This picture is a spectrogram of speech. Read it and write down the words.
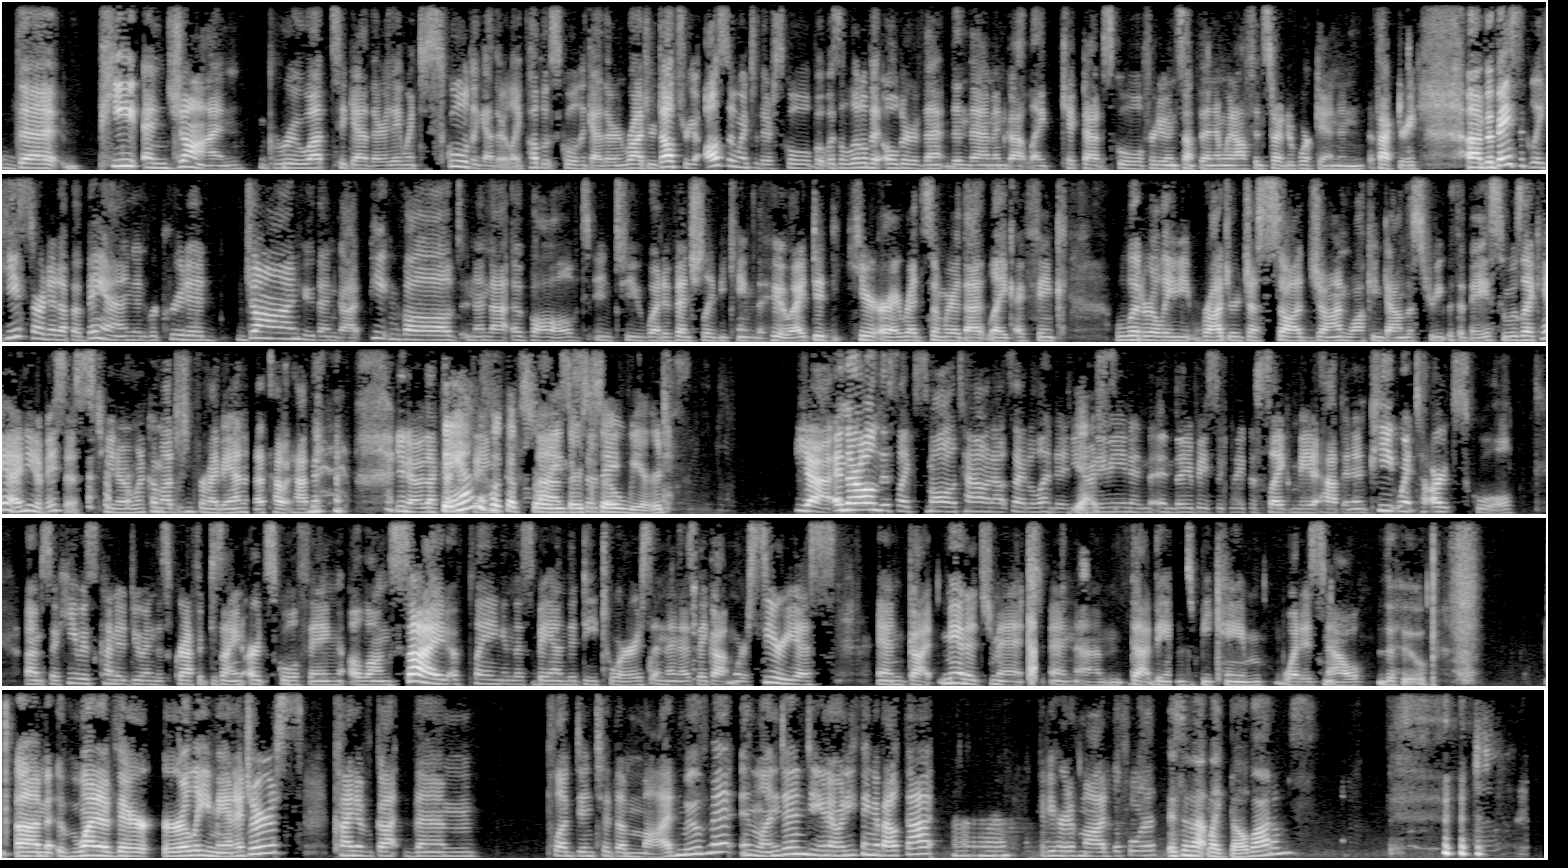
the Pete and John grew up together. They went to school together, like public school together. And Roger Daltrey also went to their school, but was a little bit older than, than them and got like kicked out of school for doing something and went off and started working in a factory. Uh, but basically, he started up a band and recruited John, who then got Pete involved, and then that evolved into what eventually became the Who. I did hear or I read somewhere that like I think literally Roger just saw John walking down the street with a bass and was like, "Hey, I need a bassist. You know, want to come audition for my band?" And that's how it happened. you know, that kind Band of thing. hookup stories Um, are so so, they- weird. Yeah, and they're all in this like small town outside of London, you know what I mean? And and they basically just like made it happen. And Pete went to art school. Um, so he was kind of doing this graphic design art school thing alongside of playing in this band, the Detours. And then as they got more serious and got management, and um, that band became what is now the Who. Um, one of their early managers kind of got them plugged into the mod movement in London. Do you know anything about that? Uh, Have you heard of mod before? isn't that like bell bottoms?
